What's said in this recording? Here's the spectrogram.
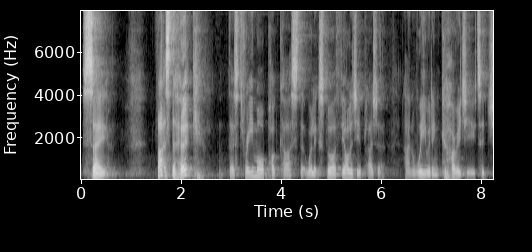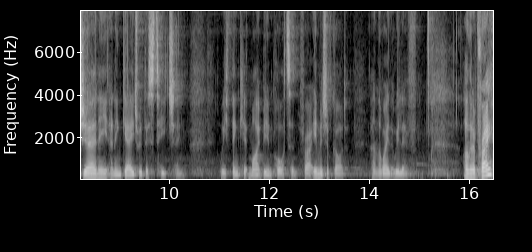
So, that's the hook. There's three more podcasts that will explore theology of pleasure, and we would encourage you to journey and engage with this teaching. We think it might be important for our image of God and the way that we live. I'm going to pray.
